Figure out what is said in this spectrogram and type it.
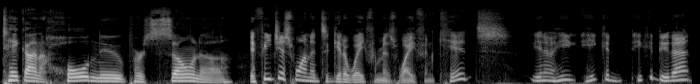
take on a whole new persona. If he just wanted to get away from his wife and kids, you know, he, he could he could do that.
